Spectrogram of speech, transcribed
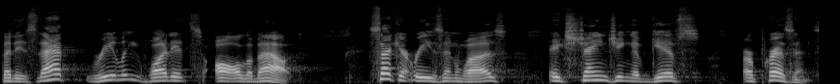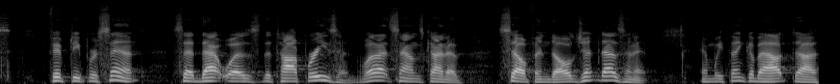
But is that really what it's all about? Second reason was exchanging of gifts or presents. 50% said that was the top reason. Well, that sounds kind of self indulgent, doesn't it? And we think about uh,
